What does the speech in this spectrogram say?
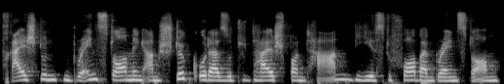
drei Stunden Brainstorming am Stück oder so total spontan? Wie gehst du vor beim Brainstorm?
